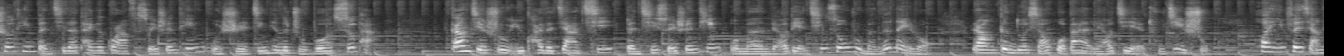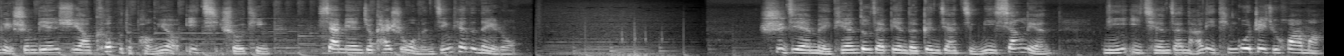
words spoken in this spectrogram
收听本期的 Tiger Graph 随身听，我是今天的主播 Super。刚结束愉快的假期，本期随身听我们聊点轻松入门的内容，让更多小伙伴了解图技术。欢迎分享给身边需要科普的朋友一起收听。下面就开始我们今天的内容。世界每天都在变得更加紧密相连，你以前在哪里听过这句话吗？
